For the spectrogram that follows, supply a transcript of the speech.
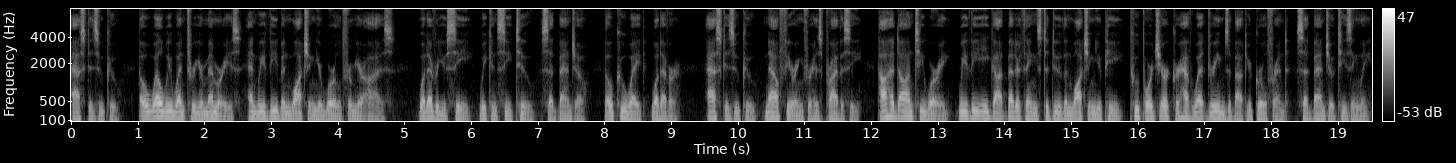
Asked Izuku. Oh well we went through your memories and we've been watching your world from your eyes. Whatever you see, we can see too, said Banjo. Oku wait, whatever. Asked Izuku, now fearing for his privacy. Haha don't worry, we've got better things to do than watching you pee, poop or jerk or have wet dreams about your girlfriend, said Banjo teasingly.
